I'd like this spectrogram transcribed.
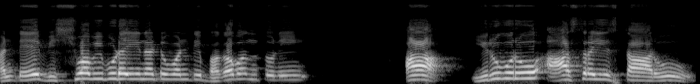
అంటే విశ్వవిభుడైనటువంటి భగవంతుని ఆ ఇరువురు ఆశ్రయిస్తారు.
